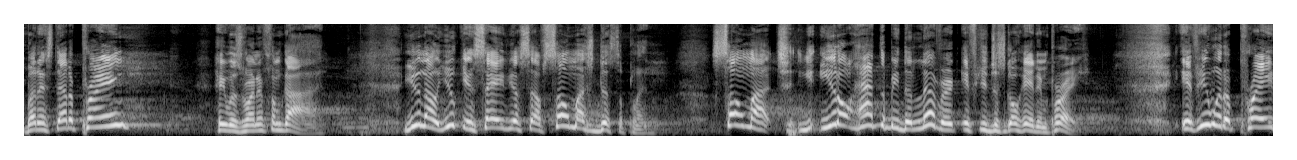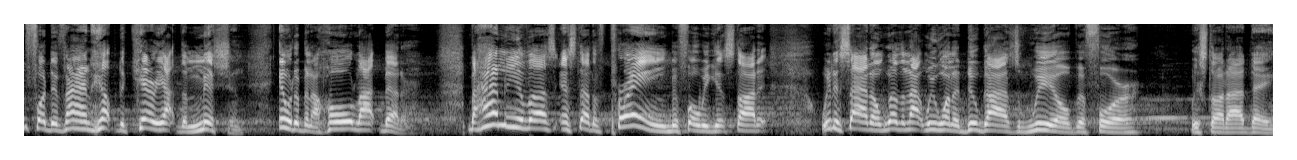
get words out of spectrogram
But instead of praying, he was running from God. You know, you can save yourself so much discipline so much. You don't have to be delivered if you just go ahead and pray. If he would have prayed for divine help to carry out the mission, it would have been a whole lot better. But how many of us, instead of praying before we get started, we decide on whether or not we want to do God's will before we start our day?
